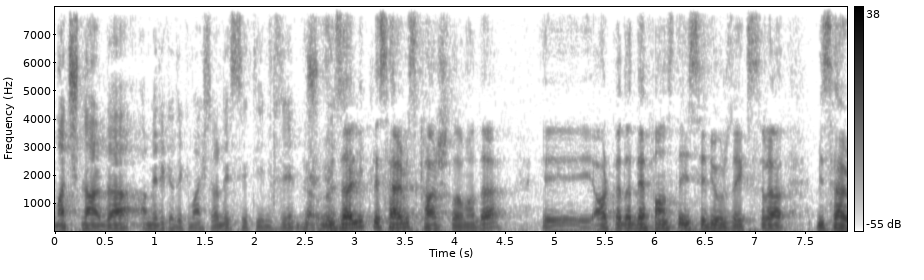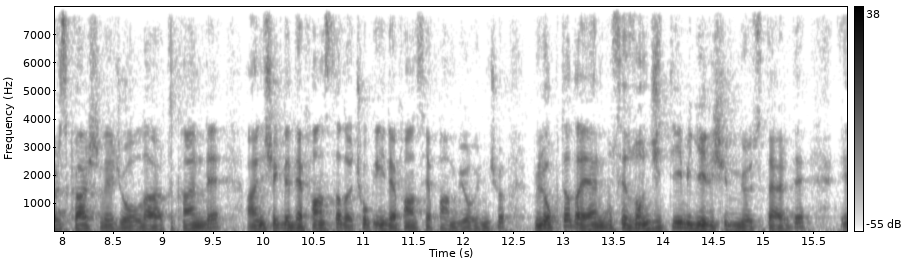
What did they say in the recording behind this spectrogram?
maçlarda Amerika'daki maçlarda hissettiğimizi düşünüyorum. Özellikle servis karşılamada e, arkada defansta hissediyoruz. Ekstra bir servis karşılayıcı oldu artık Hande. Aynı şekilde defansta da çok iyi defans yapan bir oyuncu. Blokta da yani bu sezon ciddi bir gelişim gösterdi. E,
